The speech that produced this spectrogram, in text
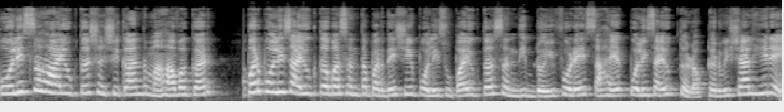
पोलीस सह आयुक्त शशिकांत महावकर अपर पोलीस आयुक्त वसंत परदेशी पोलीस उपायुक्त संदीप डोईफोडे सहाय्यक पोलीस आयुक्त डॉक्टर विशाल हिरे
